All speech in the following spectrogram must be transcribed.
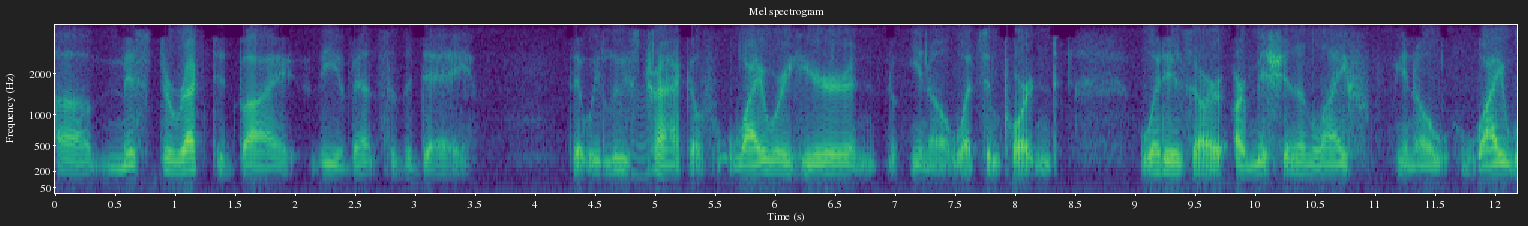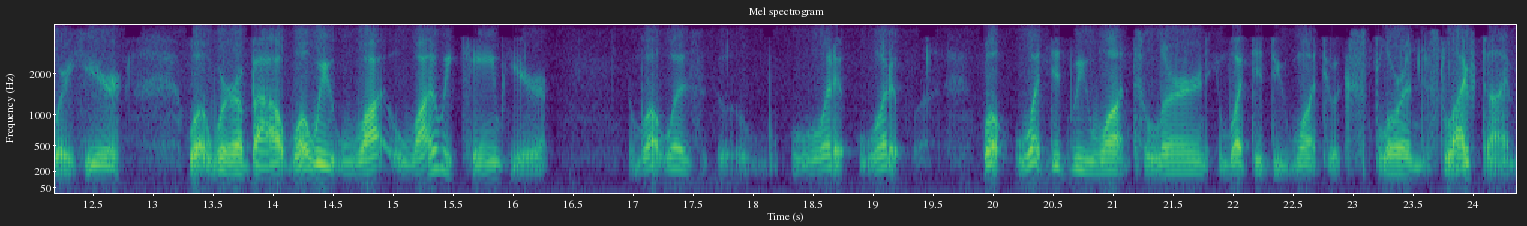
uh, misdirected by the events of the day that we lose mm-hmm. track of why we're here and you know what's important, what is our our mission in life, you know why we're here, what we're about, what we why why we came here, what was what it, what it, what what did we want to learn and what did we want to explore in this lifetime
